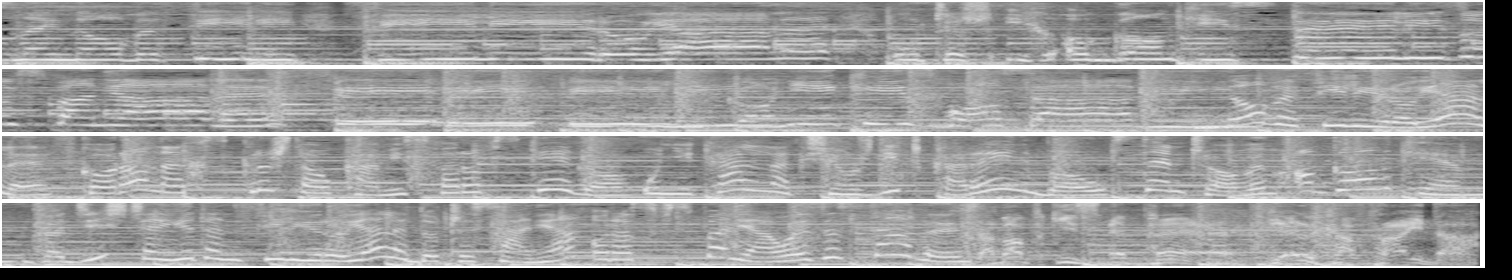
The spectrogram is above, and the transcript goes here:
Poznaj nowe fili, fili royale Uczesz ich ogonki, stylizuj wspaniale Fili, fili, koniki z włosami Nowe Fili Royale w koronach z kryształkami Swarowskiego. Unikalna księżniczka Rainbow z tęczowym ogonkiem. 21 Fili Royale do czesania oraz wspaniałe zestawy. Zabawki z EP. Wielka frajda.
